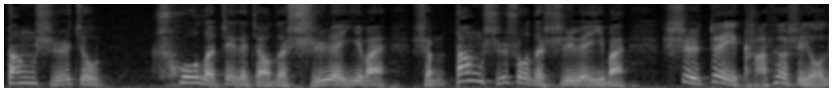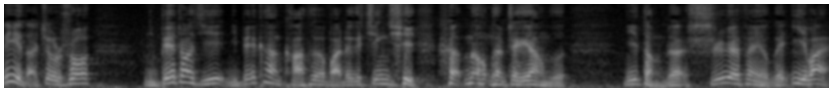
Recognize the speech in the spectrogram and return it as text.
当时就出了这个叫做十月意外。什么？当时说的十月意外是对卡特是有利的，就是说你别着急，你别看卡特把这个经济 弄得这个样子。你等着，十月份有个意外，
